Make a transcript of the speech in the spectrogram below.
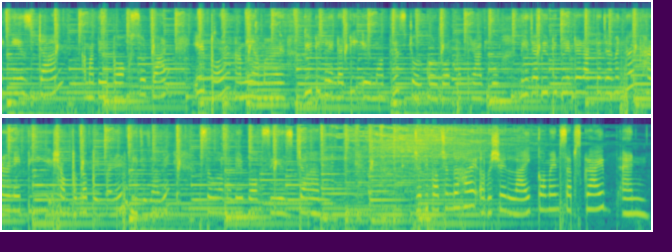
র্যাপিং ইজ ডান আমাদের বক্সও ডান এরপর আমি আমার বিউটি ব্লেন্ডারটি এর মধ্যে স্টোর করব, অর্থাৎ রাখব। ভেজা বিউটি ব্লেন্ডার রাখতে যাবেন না, কারণ এটি সম্পূর্ণ পেপারের ভিজে যাবে। সো আমাদের বক্স ইজ ডান যদি পছন্দ হয়, অবশ্যই লাইক কমেন্ট সাবস্ক্রাইব অ্যান্ড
